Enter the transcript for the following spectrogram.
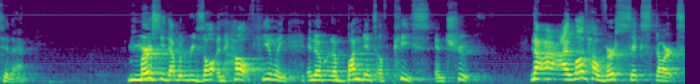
to them. Mercy that would result in health, healing, and an abundance of peace and truth. Now, I love how verse 6 starts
